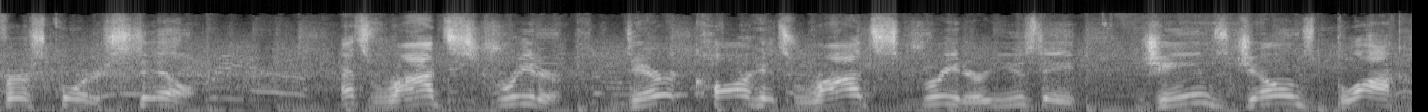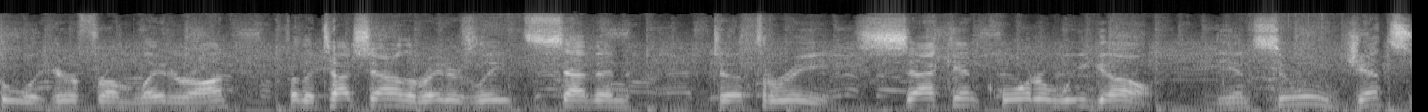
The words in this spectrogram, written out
First quarter still. That's Rod Streater. Derek Carr hits Rod Streater, used a James Jones block, who we'll hear from later on, for the touchdown, and the Raiders lead 7 to 3. Second quarter we go. The ensuing Jets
